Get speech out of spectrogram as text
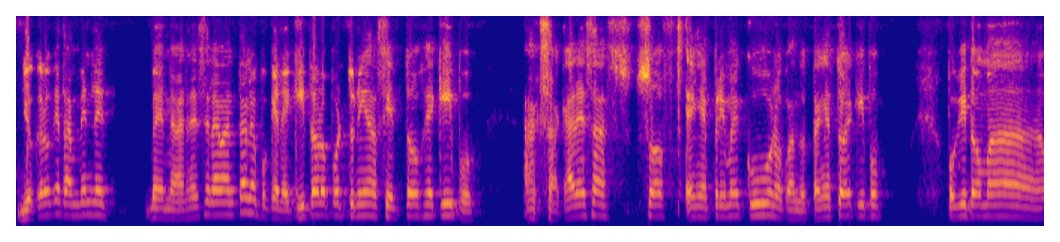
yo creo que también le, me, me parece levantarle porque le quito la oportunidad a ciertos equipos a sacar esas soft en el primer Q1 cuando están estos equipos un poquito más,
